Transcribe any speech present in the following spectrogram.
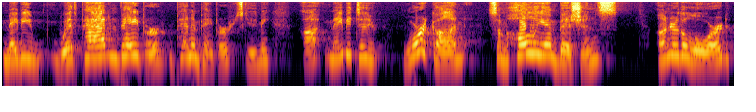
maybe with pad and paper, pen and paper, excuse me, uh, maybe to work on some holy ambitions under the Lord.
